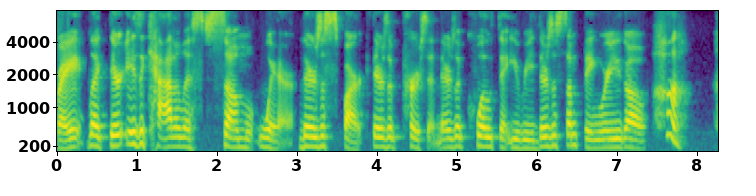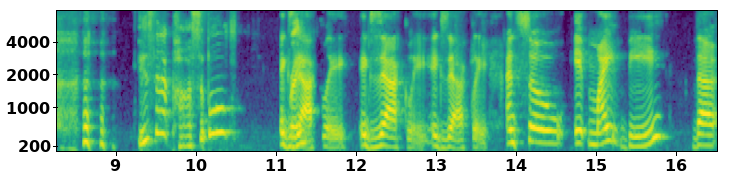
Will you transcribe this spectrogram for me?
right? Like there is a catalyst somewhere. There's a spark, there's a person, there's a quote that you read, there's a something where you go, huh. is that possible? Exactly, right? exactly, exactly. And so it might be that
